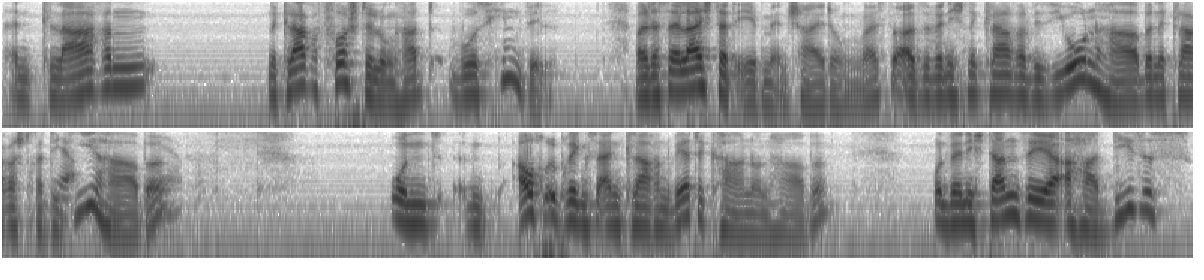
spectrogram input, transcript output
einen klaren, eine klare Vorstellung hat, wo es hin will. Weil das erleichtert eben Entscheidungen, weißt du? Also wenn ich eine klare Vision habe, eine klare Strategie ja. habe ja. und auch übrigens einen klaren Wertekanon habe, und wenn ich dann sehe, aha, dieses,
